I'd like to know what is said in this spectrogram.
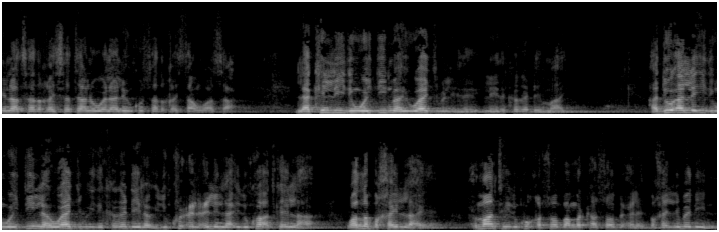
inaad sadaqaysataan oo walaalihin ku sadaqaystaan waa sax laakiin liidin weydiin maayo waajib liidinkaga dhimi maayo hadduu alla idin weydiin lahaa waajib idinkaga dhihi lahaa idinku celcelin lahaa idinku adkayn lahaa waad la bakhayli lahaydeen xumaanta idinku qarsoon baa markaa soo bixi lahayd bakhaylnimadiina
